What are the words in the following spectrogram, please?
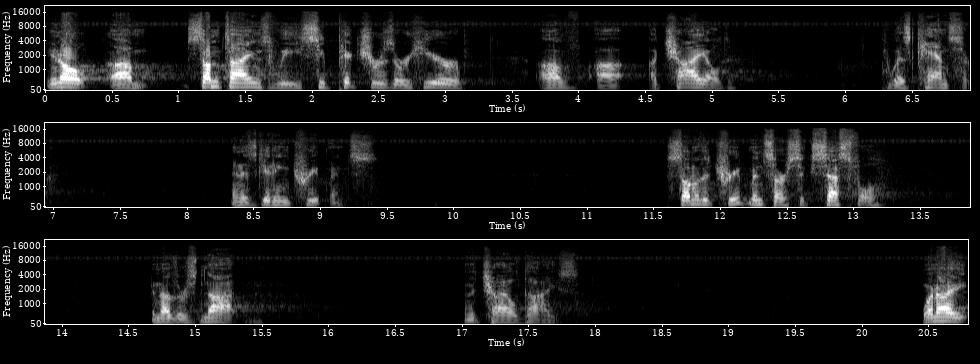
You know, um, sometimes we see pictures or hear of uh, a child who has cancer and is getting treatments. Some of the treatments are successful and others not and the child dies. When I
